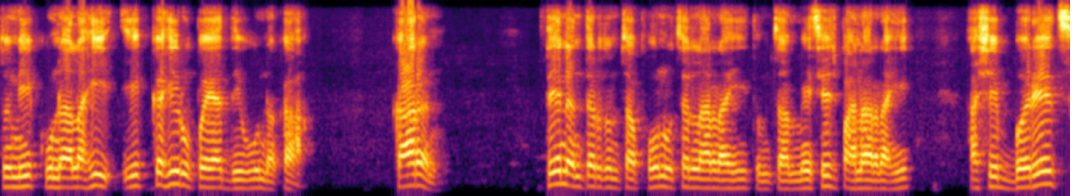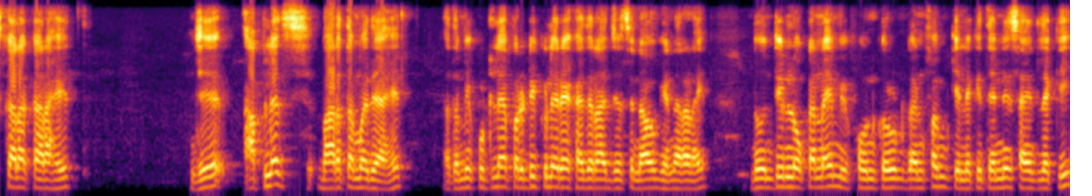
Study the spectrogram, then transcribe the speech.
तुम्ही कुणालाही एकही रुपया देऊ नका. कारण ते नंतर तुमचा फोन उचलणार नाही तुमचा मेसेज पाहणार नाही. असे बरेच कलाकार आहेत जे आपल्याच भारतामध्ये आहेत. आता मी कुठल्या पर्टिक्युलर एखाद्या राज्याचं नाव घेणार नाही. दोन तीन लोकांनाही मी फोन करून कन्फर्म केलं की त्यांनी सांगितलं की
